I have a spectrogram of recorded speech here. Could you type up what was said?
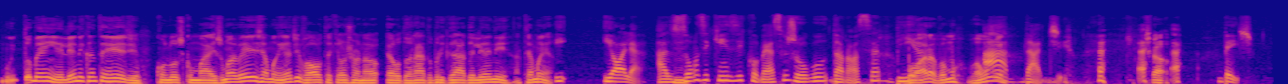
Muito bem, Eliane Cantanhede, conosco mais uma vez e amanhã de volta aqui ao Jornal Eldorado. Obrigado, Eliane. Até amanhã. E, e olha, às hum. 11h15 começa o jogo da nossa Bia Bora, vamos, vamos ver. Haddad. Tchau. Beijo.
